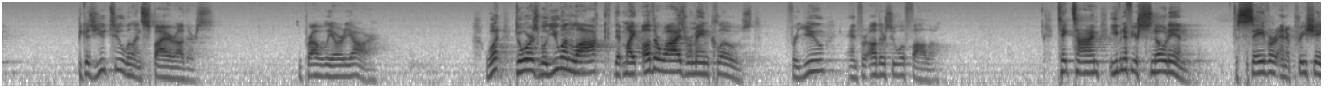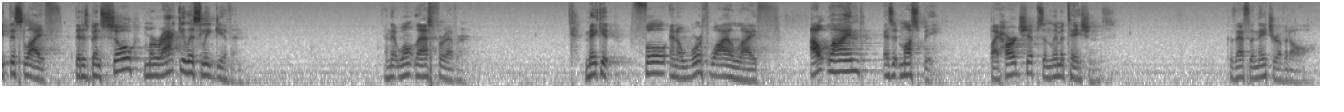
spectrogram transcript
because you too will inspire others. You probably already are. What doors will you unlock that might otherwise remain closed for you and for others who will follow? Take time, even if you're snowed in, to savor and appreciate this life that has been so miraculously given and that won't last forever. Make it full and a worthwhile life, outlined as it must be by hardships and limitations, because that's the nature of it all.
